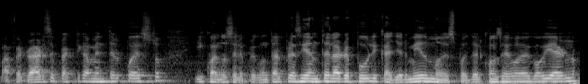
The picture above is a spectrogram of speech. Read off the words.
aferrarse prácticamente al puesto y cuando se le pregunta al presidente de la República ayer mismo, después del Consejo de Gobierno,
